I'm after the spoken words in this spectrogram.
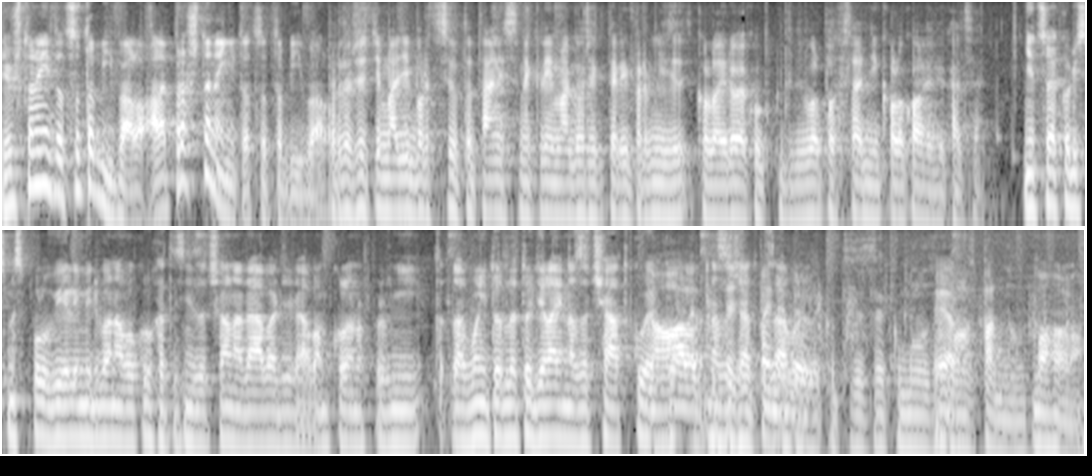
Že už to není to, co to bývalo. Ale proč to není to, co to bývalo? Protože ti mladí borci jsou totálně smeklí magoři, který první kolo jdou, jako kdyby byl poslední kolo kvalifikace. Něco jako když jsme spolu vyjeli my dva na okruh a ty jsi mě začal nadávat, že dávám koleno v první. A oni tohle to dělají na začátku. No, jako ale na začátku závodu. Jako to, to, jako mohlo, mohlo spadnout. Mohl, no.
